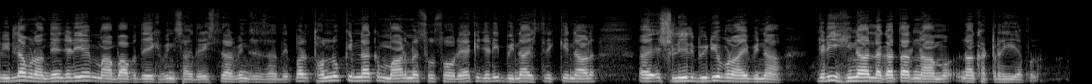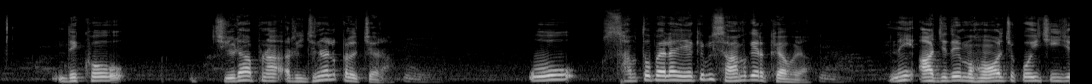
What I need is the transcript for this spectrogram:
ਰੀਲਾਂ ਬਣਾਉਂਦੀਆਂ ਜਿਹੜੀਆਂ ਮਾਪੇ ਦੇਖ ਵੀ ਨਹੀਂ ਸਕਦੇ ਰਿਸ਼ਤੇਦਾਰ ਵੀ ਨਹੀਂ ਦੇਖ ਸਕਦੇ। ਪਰ ਤੁਹਾਨੂੰ ਕਿੰਨਾ ਕੁ ਮਾਣ ਮਹਿਸੂਸ ਹੋ ਰਿਹਾ ਕਿ ਜਿਹੜੀ ਬਿਨਾਂ ਇਸ ਤਰੀਕੇ ਨਾਲ ਅਹ, ਅਸ਼ਲੀਲ ਵੀਡੀਓ ਬਣਾਏ ਬਿਨਾਂ ਜਿਹੜੀ ਹਿਨਾ ਲਗਾਤਾਰ ਨਾਮ ਨਾ ਖੱਟ ਰਹੀ ਹੈ ਆਪਣਾ? ਦੇਖੋ ਜਿਹੜਾ ਆਪਣਾ origignal ਕਲਚਰ ਆ, ਉਹ ਸਭ ਤੋਂ ਪਹਿਲਾਂ ਇਹ ਹੈ ਕਿ ਵੀ ਸਾਂਭ ਕੇ ਰੱਖਿਆ ਹੋਇਆ। ਨਹੀਂ, ਅੱਜ ਦੇ ਮਾਹੌਲ 'ਚ ਕੋਈ ਚੀਜ਼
